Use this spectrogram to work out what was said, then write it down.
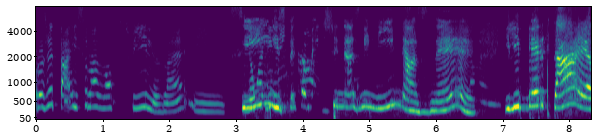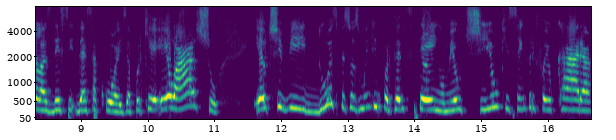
projetar isso nas nossos filhos, né? E Sim, especialmente nas meninas, né? E libertar elas desse, dessa coisa, porque eu acho. Eu tive duas pessoas muito importantes. Tem o meu tio, que sempre foi o cara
